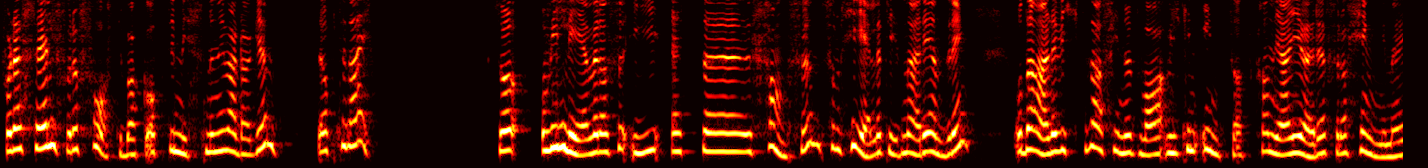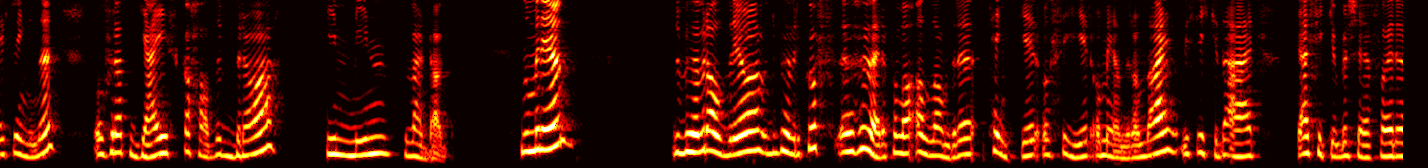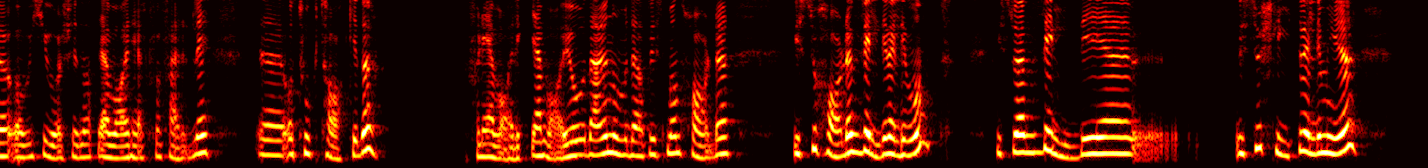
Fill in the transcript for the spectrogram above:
for deg selv for å få tilbake optimismen i hverdagen. Det er opp til deg. Så, og vi lever altså i et uh, samfunn som hele tiden er i endring. Og da er det viktig da, å finne ut hva, hvilken innsats kan jeg gjøre for å henge med i svingene, og for at jeg skal ha det bra i min hverdag. Nummer én du behøver, å, du behøver ikke å høre på hva alle andre tenker og sier og mener om deg, hvis ikke det er jeg fikk jo beskjed for eh, over 20 år siden at jeg var helt forferdelig, eh, og tok tak i det. For jeg var, jeg var jo Det er jo noe med det at hvis man har det Hvis du har det veldig, veldig vondt, hvis du er veldig eh, Hvis du sliter veldig mye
